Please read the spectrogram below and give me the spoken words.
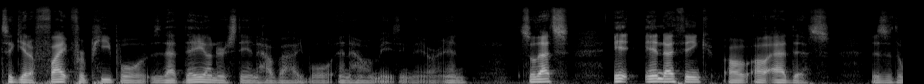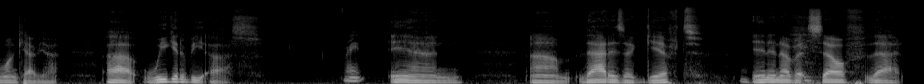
to get a fight for people that they understand how valuable and how amazing they are. And so that's it. And I think I'll, I'll add this. This is the one caveat. Uh, we get to be us right and um, that is a gift in and of itself that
